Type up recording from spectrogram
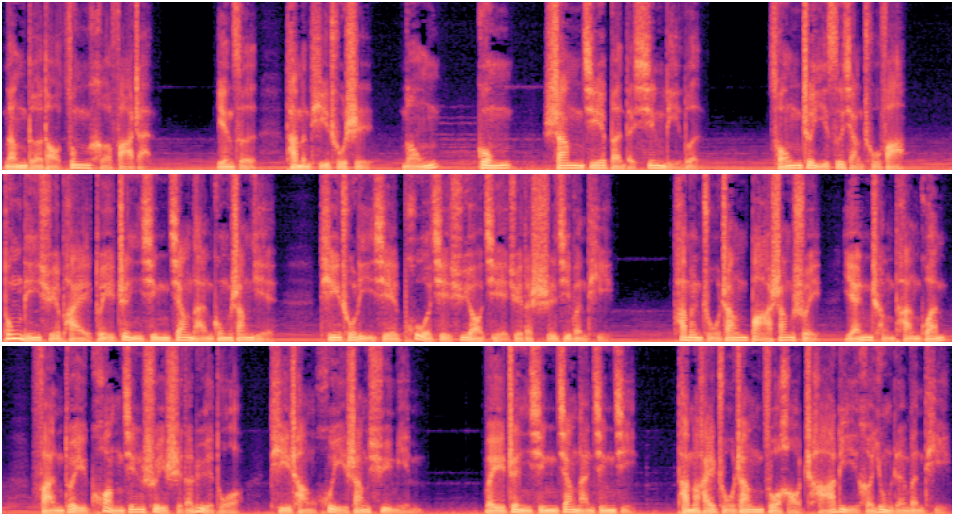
能得到综合发展。因此，他们提出是农工商皆本的新理论。从这一思想出发，东林学派对振兴江南工商业提出了一些迫切需要解决的实际问题。他们主张罢商税，严惩贪官，反对矿监税使的掠夺，提倡会商恤民。为振兴江南经济，他们还主张做好查吏和用人问题，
